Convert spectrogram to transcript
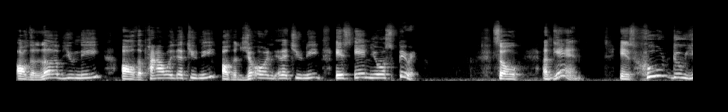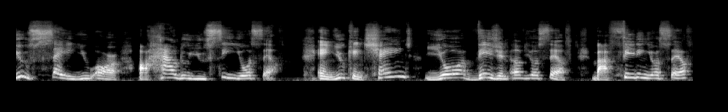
all the love you need, all the power that you need, all the joy that you need. It's in your spirit. So again, is who do you say you are, or how do you see yourself? And you can change your vision of yourself by feeding yourself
